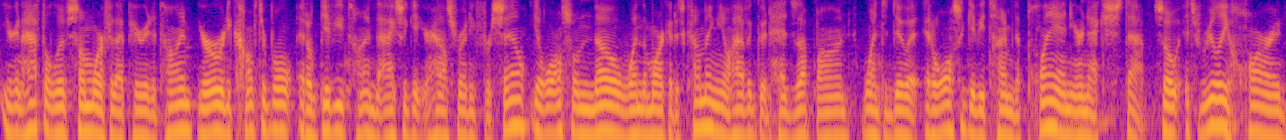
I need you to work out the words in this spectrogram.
You're going to have to live somewhere for that period of time. You're already comfortable. It'll give you time to actually get your house ready for sale. You'll also know when the market is coming. You'll have a good heads up on when to do it. It'll also give you time to plan your next step. So it's really hard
